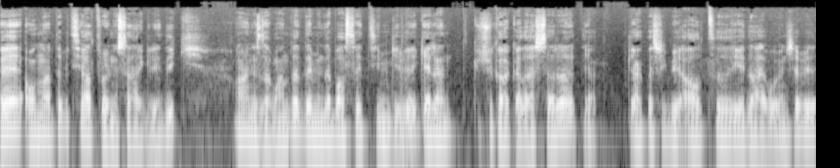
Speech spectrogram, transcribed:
Ve onlarda bir tiyatro oyunu sergiledik. Aynı zamanda demin de bahsettiğim gibi gelen küçük arkadaşlara yaklaşık bir 6-7 ay boyunca bir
